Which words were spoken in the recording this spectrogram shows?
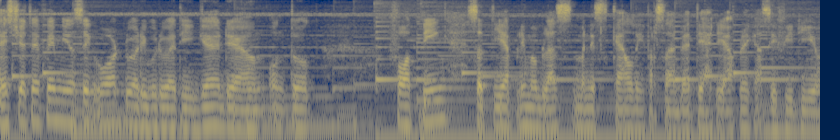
SCTV Music Award 2023 dan untuk voting setiap 15 menit sekali persahabat ya di aplikasi video.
